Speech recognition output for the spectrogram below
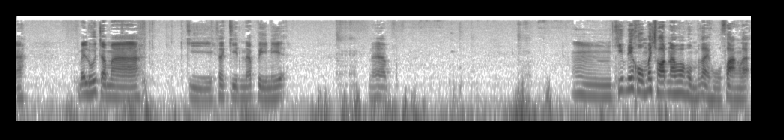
นะ ไม่รู้จะมากี่สกินนะปีนี้นะครับ อืมคลิปนี้คงไม่ช็อตนะเพราะผมใส่หูฟังแล้ว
